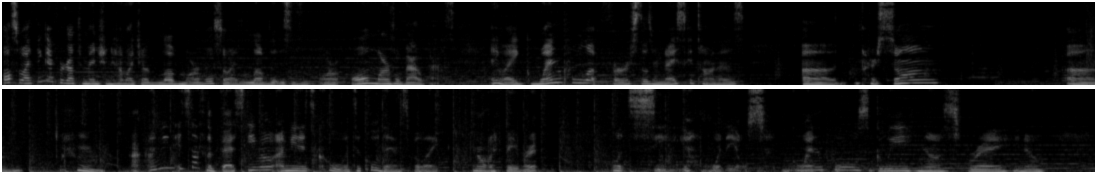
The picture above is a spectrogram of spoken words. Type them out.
Also, I think I forgot to mention how much I love Marvel, so I love that this is an all Marvel Battle Pass. Anyway, Gwenpool up first, those are nice katanas. Uh, her song, um, hmm. I, I mean, it's not the best emote. I mean, it's cool. It's a cool dance, but like, not my favorite. Let's see. What else? Gwenpool's Glee, no spray, you know.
